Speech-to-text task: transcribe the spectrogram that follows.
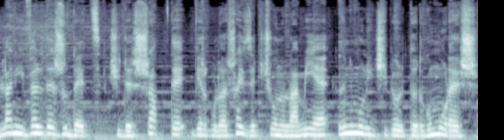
la nivel de județ și de 7,61 la mie în municipiul Târgu Mureș.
